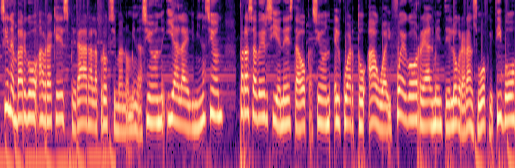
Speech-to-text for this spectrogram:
Sin embargo, habrá que esperar a la próxima nominación y a la eliminación para saber si en esta ocasión el cuarto agua y fuego realmente lograrán su objetivo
